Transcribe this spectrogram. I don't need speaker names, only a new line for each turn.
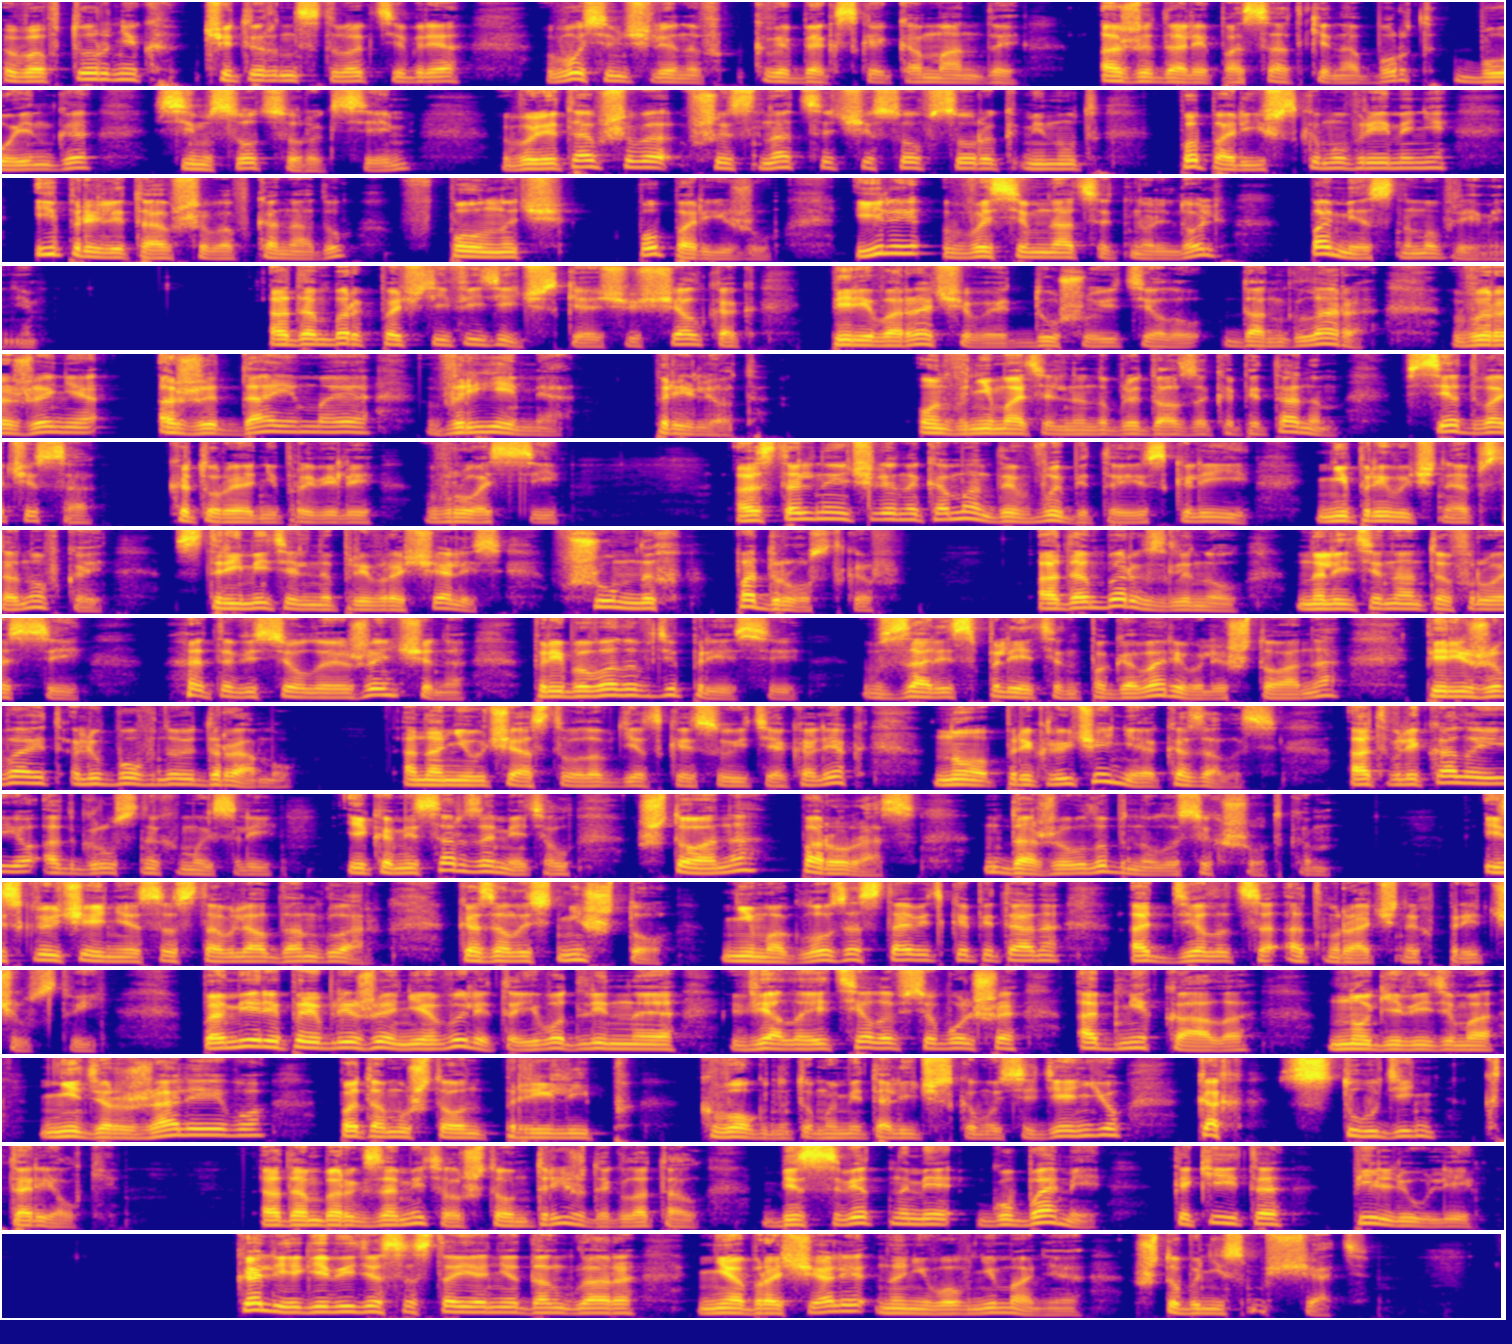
Во вторник, 14 октября, восемь членов квебекской команды ожидали посадки на борт Боинга 747, вылетавшего в 16 часов 40 минут по парижскому времени и прилетавшего в Канаду в полночь по Парижу или в 18.00 по местному времени. Адамберг почти физически ощущал, как переворачивает душу и тело Данглара выражение «ожидаемое время прилета». Он внимательно наблюдал за капитаном все два часа, которые они провели в Руасси. Остальные члены команды, выбитые из колеи непривычной обстановкой, стремительно превращались в шумных подростков. Адамберг взглянул на лейтенанта Фруасси – эта веселая женщина пребывала в депрессии. В зале сплетен поговаривали, что она переживает любовную драму. Она не участвовала в детской суете коллег, но приключение, казалось, отвлекало ее от грустных мыслей, и комиссар заметил, что она пару раз даже улыбнулась их шуткам. Исключение составлял Данглар. Казалось, ничто не могло заставить капитана отделаться от мрачных предчувствий. По мере приближения вылета его длинное вялое тело все больше обмекало. Ноги, видимо, не держали его, потому что он прилип к вогнутому металлическому сиденью, как студень к тарелке. Адамберг заметил, что он трижды глотал бесцветными губами какие-то пилюли. Коллеги, видя состояние Данглара, не обращали на него внимания, чтобы не смущать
